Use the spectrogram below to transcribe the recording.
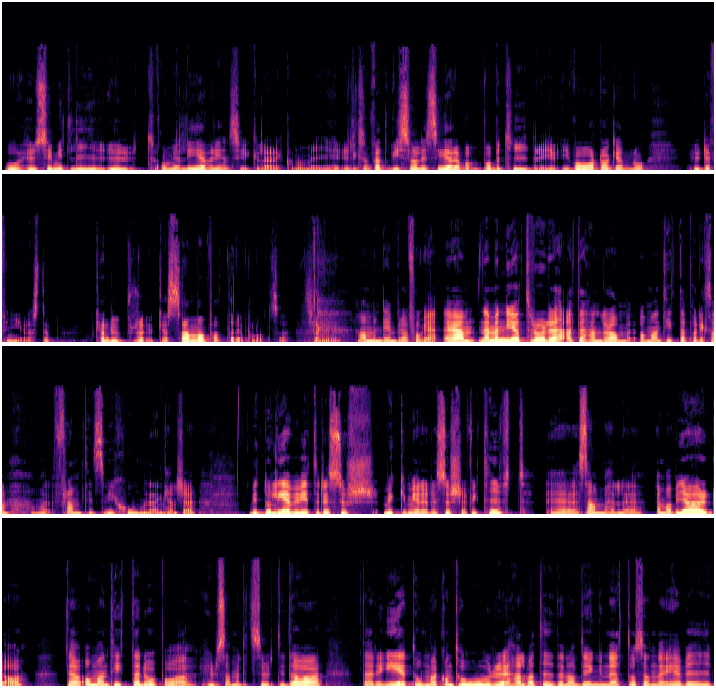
och hur ser mitt liv ut om jag lever i en cirkulär ekonomi? Liksom för att visualisera vad, vad betyder det i, i vardagen och hur definieras det? Kan du försöka sammanfatta det på något sätt? Ja, men det är en bra fråga. Um, nej, men jag tror att det handlar om om man tittar på liksom framtidsvisionen kanske vi då lever vi i ett resurs, mycket mer resurseffektivt eh, samhälle än vad vi gör idag. Där, om man tittar då på hur samhället ser ut idag, där det är tomma kontor halva tiden av dygnet och sen är vi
